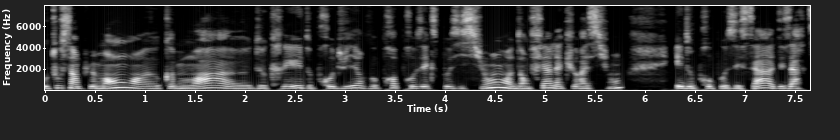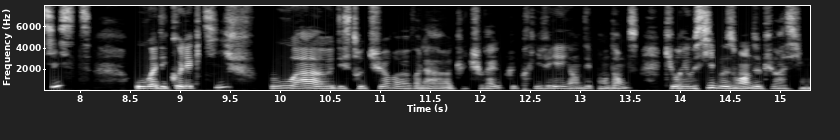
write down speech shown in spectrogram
ou tout simplement, euh, comme moi, de créer, de produire vos propres expositions, d'en faire la curation et de proposer ça à des artistes ou à des collectifs ou à des structures voilà culturelles plus privées et indépendantes qui auraient aussi besoin de curation.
